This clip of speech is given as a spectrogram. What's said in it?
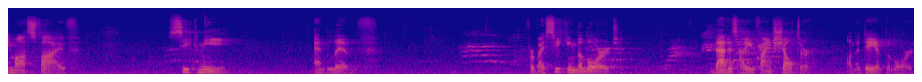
Amos 5 Seek me and live. For by seeking the Lord, that is how you find shelter on the day of the Lord.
